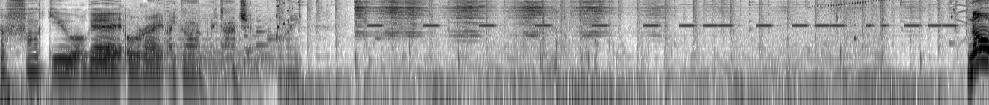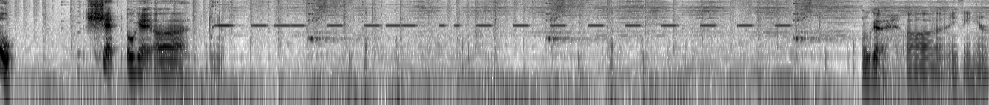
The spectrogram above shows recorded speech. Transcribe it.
Uh, fuck you. Okay. All right. I got. I got you. No. Shit. Okay. Uh. Damn. Okay. Uh. Anything here?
